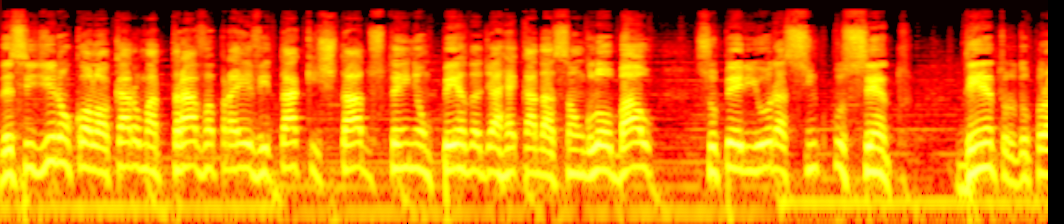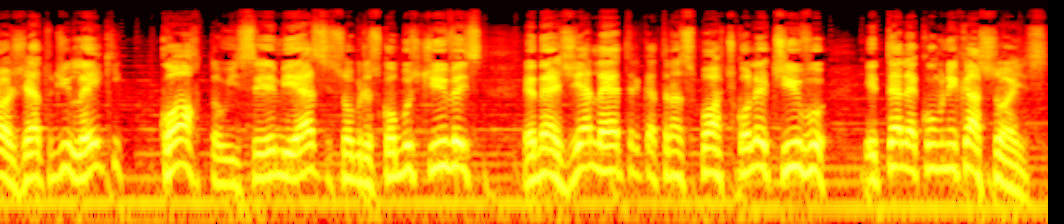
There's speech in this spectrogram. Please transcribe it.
decidiram colocar uma trava para evitar que estados tenham perda de arrecadação global superior a 5%, dentro do projeto de lei que corta o ICMS sobre os combustíveis, energia elétrica, transporte coletivo e telecomunicações.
